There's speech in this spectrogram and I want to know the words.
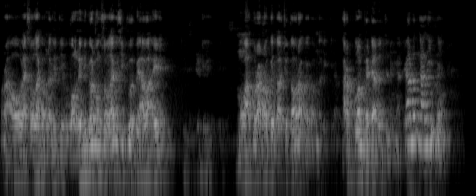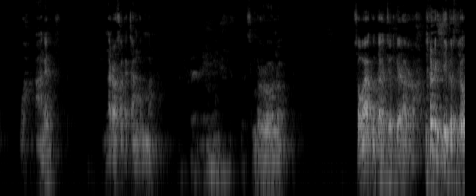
Ora oleh soleh kok meneliti wong. Nek dikon wong soleh wis sibuk mbek awake. Mau aku ora roh kita juta ora kok meneliti. Karep kula beda jenengan. Ya anut ngalime. Wah, angin ngerasa kecangkeman. Sembrono. Soalnya aku tahajud kira roh. Lalu tikus ya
